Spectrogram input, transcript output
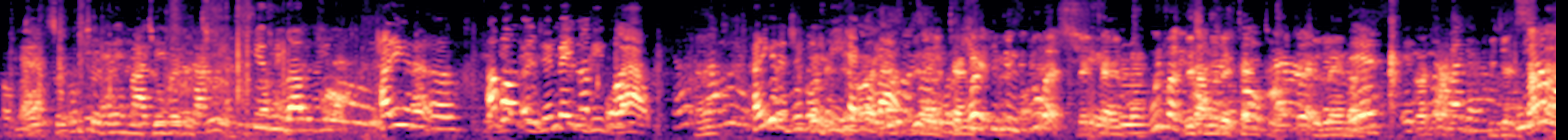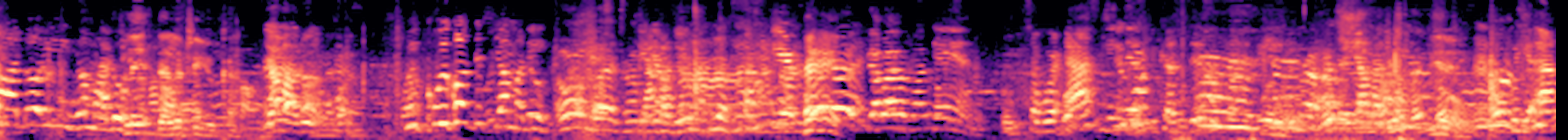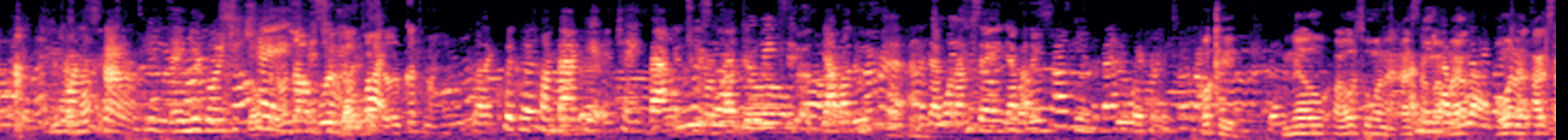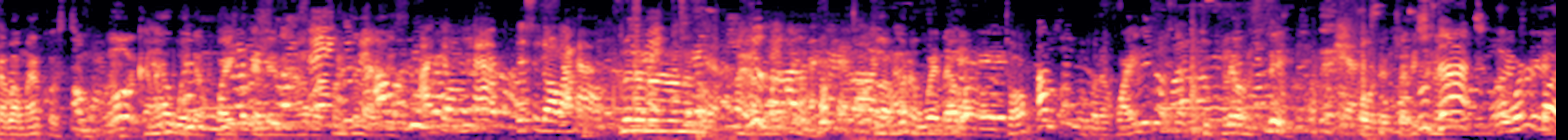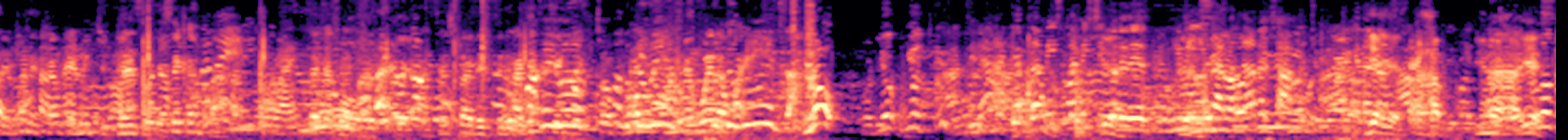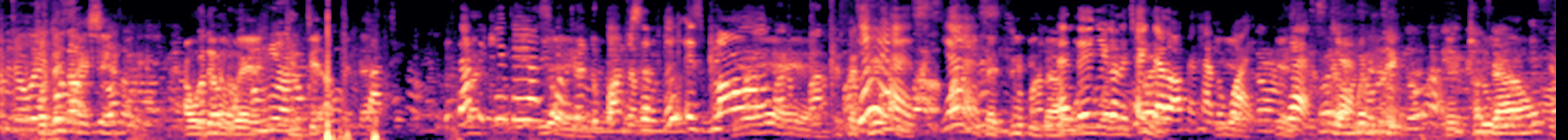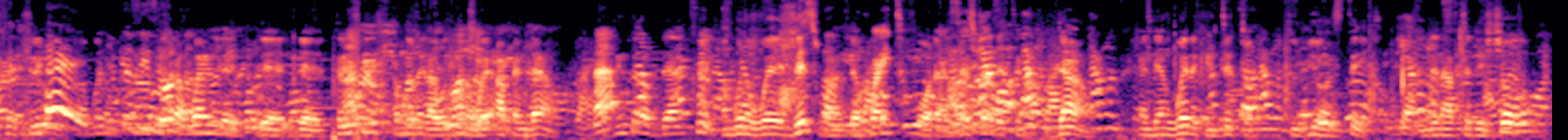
Okay. So put your And name if I in two give you over that, there too. Excuse me, Babaji. How do you get a, uh, a djembe to be loud? How do you get a djembe to be heckle loud? This is the time. Wait, you do it. The. Which one This is not the time to, to learn. this it. is the You just play the little you can. Understand? We, we got this Yamado. Oh, but Come here. Hey, Stand. So we're asking this because this is going to be the Yamadou. Yeah. Over your Africa. You understand? Then you're going to change into the white. You're going to quickly come back here and change back into your regular Yabadu. Is that what I'm saying, Yabadu? Get away from me. Okay, now I also want to ask I mean, about I would my, love- I want to ask about my costume. Oh, Can I wear the white and then I have something like this? I don't have, this is all I have. No, no, no, no, no, no. I have my own. Okay. So I'm going to wear that one on top over the white to play on stage for the traditional. Who's that? Don't worry And about then it. when it's time for me to dance in the second part, Right. for the ancestral destiny, I just take the top off and wear the white. No! You, you, Let me, let me see what it is. You mean you have another top that you're wearing in Yeah, another yeah, I have, you know, how- yes. For this session, I was going to wear kente up and down. Is that the kente I saw? Yeah, It's, a lu- it's yeah, blonde. yeah. It's Yes, yes. a three piece. but And then you're going to take that off and have the white. Yes, So I'm going to take the top down, it's a three piece. I'm going to, instead of wearing the, the, the three piece, I'm going to, I was going to wear up and down. But instead of that, I'm going to wear this one, the white for the ancestral destiny, down. And then wear the kente top to be on stage. And then after the show,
